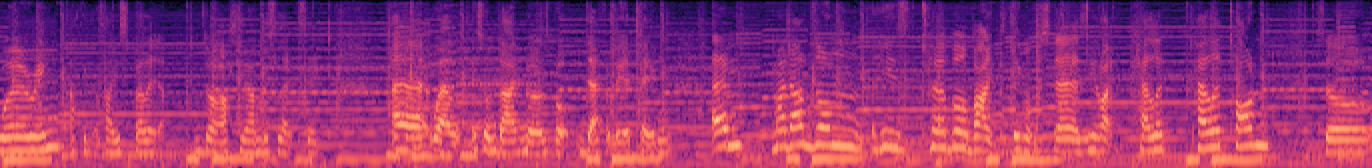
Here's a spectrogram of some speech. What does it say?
whirring, I think that's how you spell it. Don't ask me, I'm dyslexic. Uh, well, it's undiagnosed, but definitely a thing. Um, my dad's on his turbo bike thing upstairs. Know, like Pel- Peloton. So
